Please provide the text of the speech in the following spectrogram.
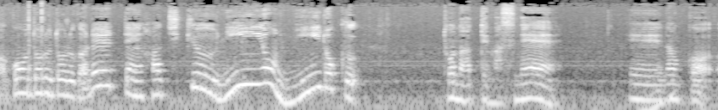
か。5ドルドルが0.892426となってますね。えー、なんか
